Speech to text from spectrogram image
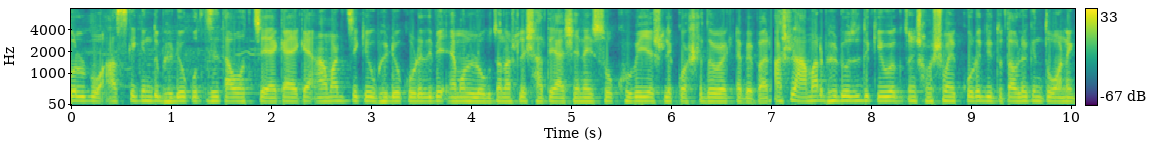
বলব, আজকে কিন্তু ভিডিও করতেছি, তাও হচ্ছে একা একা আমার যে কেউ ভিডিও করে দিবে, এমন লোকজন আসলে সাথে আসে নাই। সো খুবই আসলে কষ্টদায়ক একটা ব্যাপার। আসলে আমার ভিডিও যদি কেউ একজন সবসময় করে দিত, তাহলে কিন্তু অনেক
